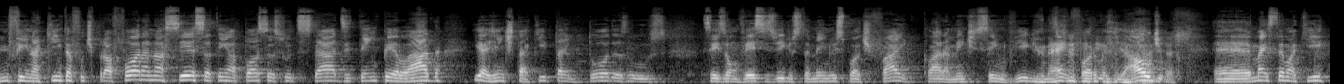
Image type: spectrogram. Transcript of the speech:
Enfim, na quinta, Fute para Fora. Na sexta tem Apostas Footstats e tem Pelada. E a gente está aqui, está em todas os vocês vão ver esses vídeos também no Spotify, claramente sem o vídeo, né, em forma de áudio. É, mas estamos aqui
